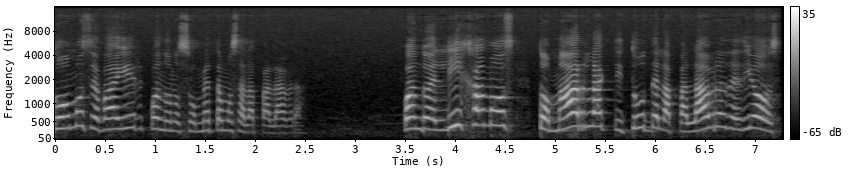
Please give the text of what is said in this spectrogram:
cómo se va a ir cuando nos sometamos a la palabra? Cuando elijamos tomar la actitud de la palabra de Dios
